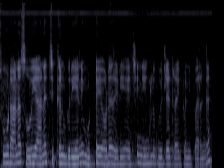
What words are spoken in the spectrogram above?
சூடான சுவையான சிக்கன் பிரியாணி முட்டையோடு ரெடி ஆயிடுச்சு நீங்களும் வீட்டில் ட்ரை பண்ணி பாருங்கள்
